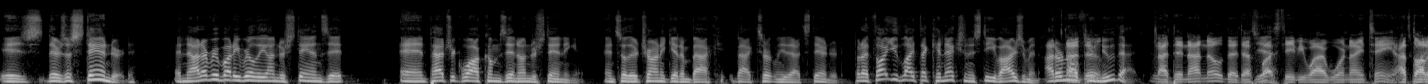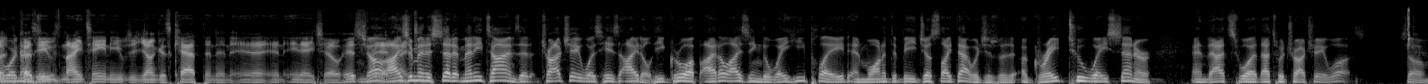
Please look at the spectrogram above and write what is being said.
Is there's a standard, and not everybody really understands it. And Patrick Roy comes in understanding it and so they're trying to get him back back certainly to that standard. But I thought you'd like that connection to Steve Yzerman. I don't know I if do. you knew that. I did not know that. That's yeah. why Stevie Y wore 19. That's I thought it was because 19. he was 19. He was the youngest captain in in, in NHL history. No, 19. has said it many times that Trottier was his idol. He grew up idolizing the way he played and wanted to be just like that, which is a great two way center, and that's what that's what Trottier was. So.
